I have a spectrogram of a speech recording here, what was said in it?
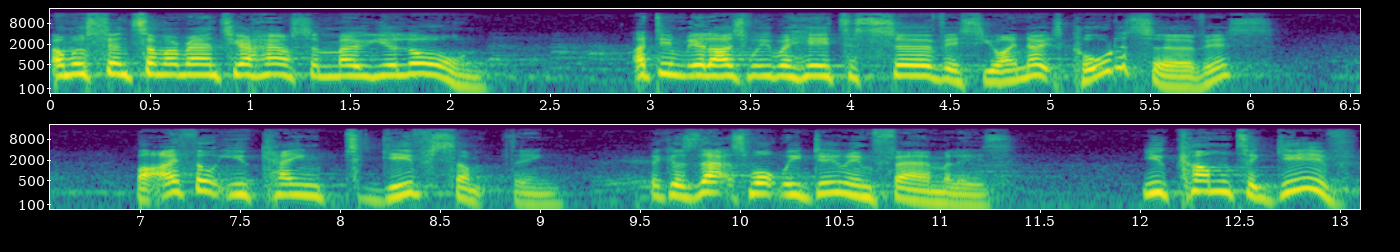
And we'll send someone around to your house and mow your lawn. I didn't realize we were here to service you. I know it's called a service, but I thought you came to give something because that's what we do in families. You come to give.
